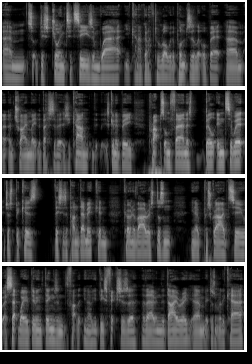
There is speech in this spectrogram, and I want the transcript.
um, sort of disjointed season where you kind of going to have to roll with the punches a little bit um, and, and, try and make the best of it as you can. It's going to be perhaps unfairness built into it just because this is a pandemic and coronavirus doesn't you know, prescribe to a set way of doing things, and the fact that you know these fixtures are, are there in the diary, um, it doesn't really care.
